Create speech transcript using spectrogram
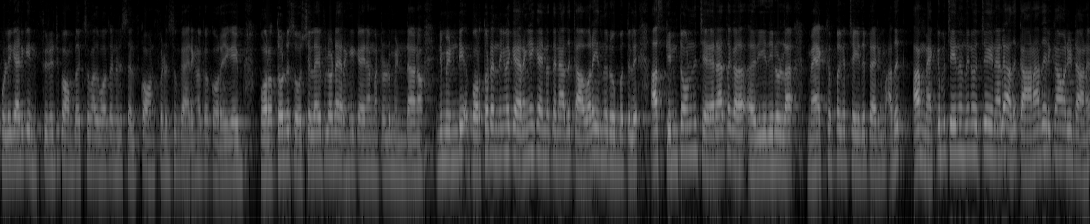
പുള്ളിക്കാരിക്ക് ഇൻഫിനിറ്റി കോംപ്ലക്സും അതുപോലെ തന്നെ ഒരു സെൽഫ് കോൺഫിഡൻസും കാര്യങ്ങളൊക്കെ കുറയുകയും പുറത്തോട്ട് സോഷ്യൽ ലൈഫിലോട്ട് ഇറങ്ങിക്കഴിഞ്ഞാൽ മറ്റുള്ള മിണ്ടാനോ ഇനി മിണ്ടി പുറത്തോട്ട് എന്തെങ്കിലുമൊക്കെ ഇറങ്ങിക്കഴിഞ്ഞാൽ തന്നെ അത് കവർ ചെയ്യുന്ന രൂപത്തിൽ ആ സ്കിൻ ടോണിന് ചേരാത്ത രീതിയിലുള്ള മേക്കപ്പ് ഒക്കെ ചെയ്തിട്ടായിരിക്കും. അത് ആ മേക്കപ്പ് ചെയ്യുന്നതിന് വെച്ച് കഴിഞ്ഞാൽ അത് കാണാതിരിക്കാൻ വേണ്ടിയിട്ടാണ്.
